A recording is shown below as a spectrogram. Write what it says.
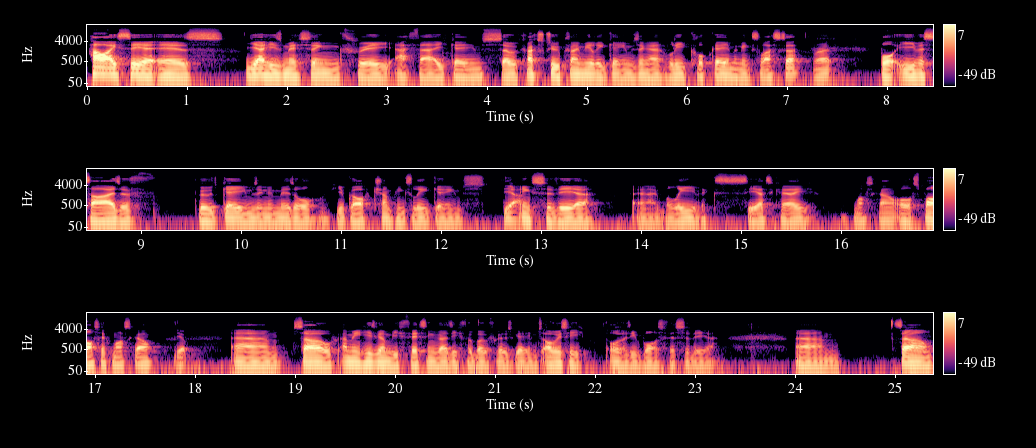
how I see it is, yeah, he's missing three FA games, so that's two Premier League games and a League Cup game against Leicester. Right. But either side of those games in the middle, you've got Champions League games Yeah. in Sevilla, and I believe it's CSK Moscow or Spartak Moscow. Yep. Um, so, I mean, he's going to be fitting ready for both those games. Obviously, already was for Sevilla. Um, so,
